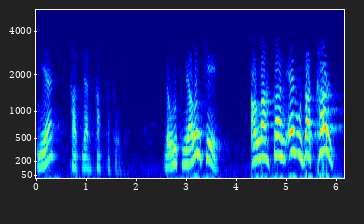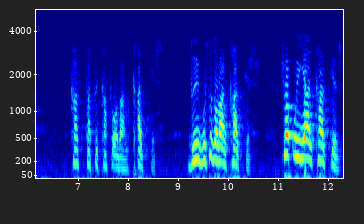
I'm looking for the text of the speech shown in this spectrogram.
Niye? Kalpler kaskatı oldu. Ve unutmayalım ki Allah'tan en uzak kalp kas katı katı olan kalptir. Duygusuz olan kalptir. Çok uyuyan kalptir.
